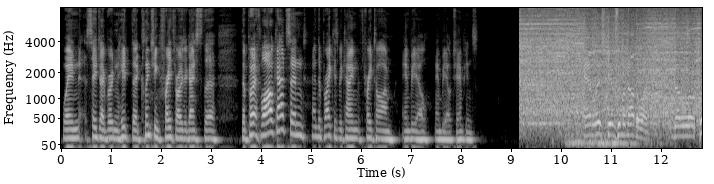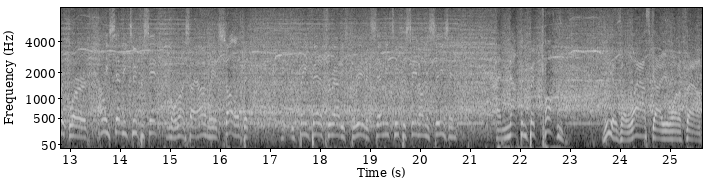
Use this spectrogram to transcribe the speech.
when CJ Bruton hit the clinching free throws against the the Perth Wildcats and, and the Breakers became three-time NBL NBL champions. And Lisch gives him another one. Another little quick word. Only 72%. Well, when I say only, it's solid, but he's been better throughout his career. But 72% on the season and nothing but cotton. He is the last guy you want to foul.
